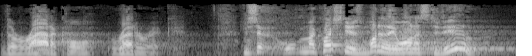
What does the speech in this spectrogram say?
the radical rhetoric. So my question is, what do they want us to do?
